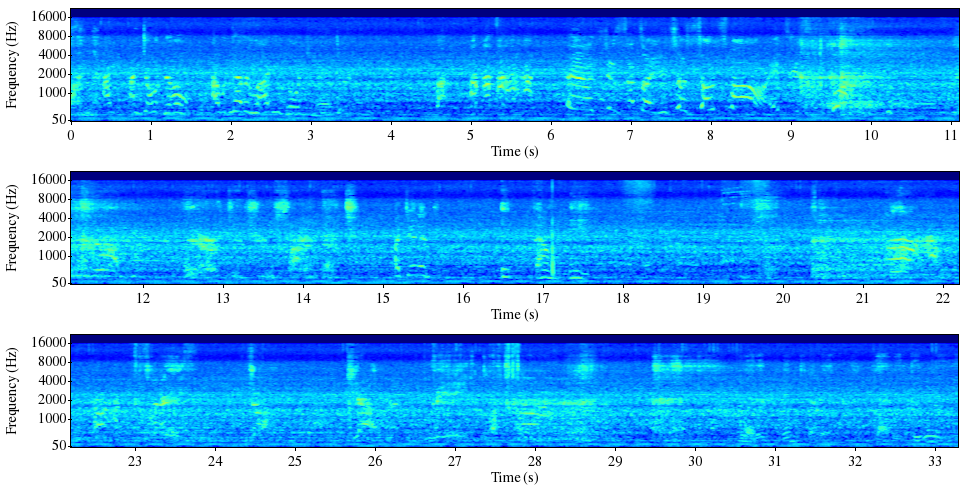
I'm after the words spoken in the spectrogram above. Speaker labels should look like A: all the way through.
A: P-35-1.
B: I, I don't know. I would never lie to you, Lord Commander. it's just, that's why you're so, so small. It's, it's...
A: Where did you find it?
B: I didn't. It found me.
A: Ooh.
